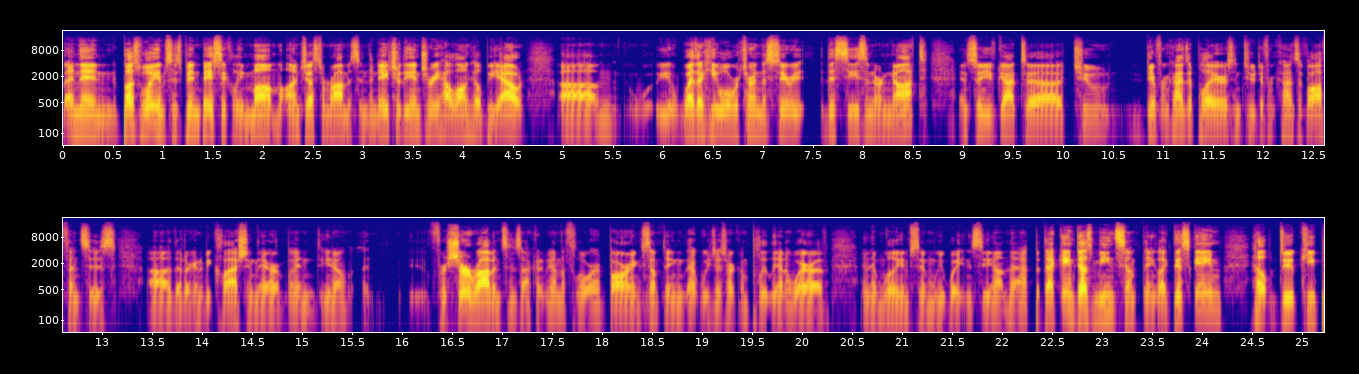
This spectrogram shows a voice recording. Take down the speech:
and then Buzz Williams has been basically mum on Justin Robinson. The nature of the injury, how long he'll be out, um, w- whether he will return the series this season or not. And so you've got uh, two different kinds of players and two different kinds of offenses uh, that are going to be clashing there. And you know, for sure Robinson's not going to be on the floor, barring something that we just are completely unaware of. And then Williamson, we wait and see on that. But that game does mean something. Like this game helped Duke keep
